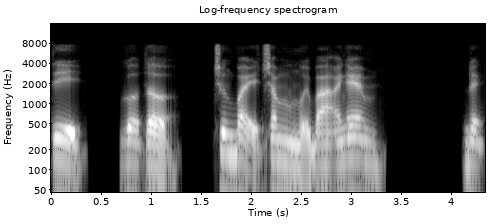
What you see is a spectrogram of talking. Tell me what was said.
It gờ tờ chương 713 anh em. Đệ,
